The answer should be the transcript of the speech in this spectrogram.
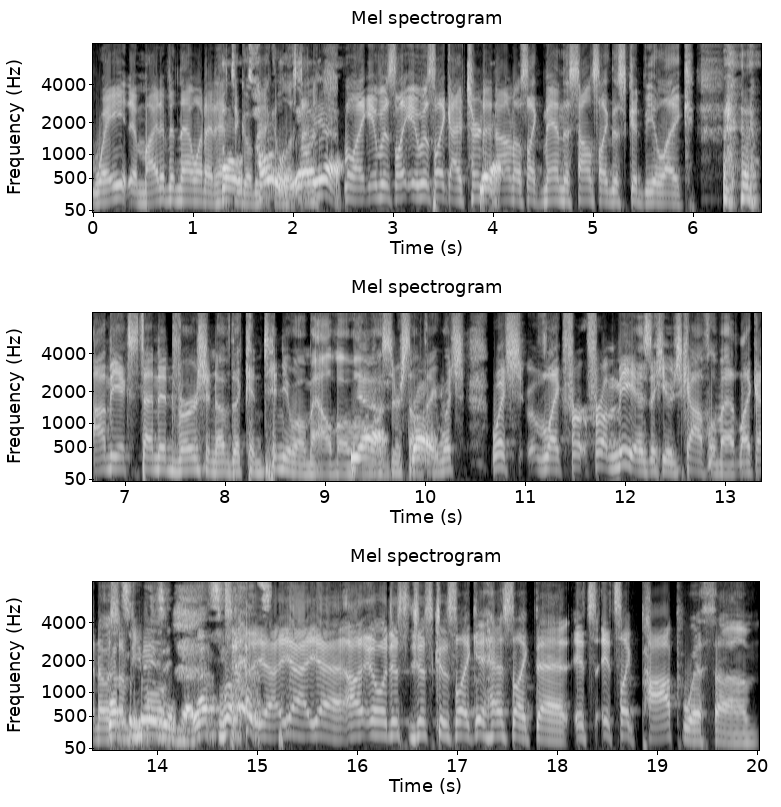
Wait." It might have been that one. I'd have to Oh, go back and totally. listen. Oh, yeah. But like it was like it was like I turned it on. I was like, man, this sounds like this could be like on the extended version of the Continuum album Yeah, almost or something. right. Which which like for from me is a huge compliment. Like I know That's some people amazing. Yeah, that's what yeah, yeah, yeah. Uh, just just because like it has like that. It's it's like pop with um,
